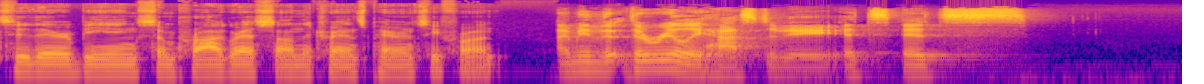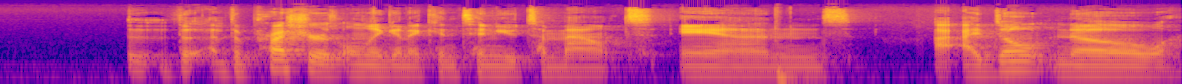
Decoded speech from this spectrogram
to there being some progress on the transparency front? I mean, there really has to be. It's it's the the pressure is only going to continue to mount, and I, I don't know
